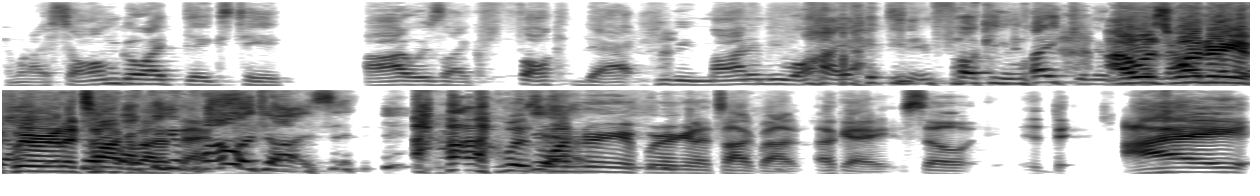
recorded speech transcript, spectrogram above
and when I saw him go at Diggs tape, I was like, fuck that. He reminded me why I didn't fucking like him. I was wondering if we were going to talk about that. apologize. I was yeah. wondering if we were going to talk about Okay, so I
